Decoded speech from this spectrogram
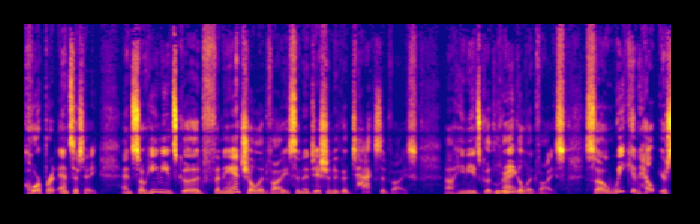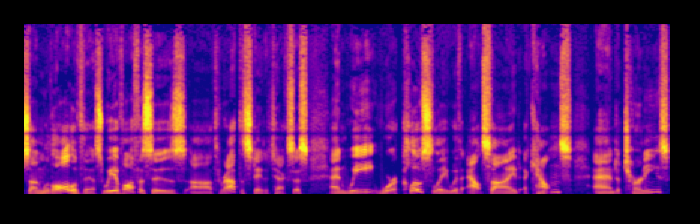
corporate entity. And so he needs good financial advice in addition to good tax advice. Uh, he needs good legal right. advice. So we can help your son with all of this. We have offices uh, throughout the state of Texas, and we work closely with outside accountants and attorneys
